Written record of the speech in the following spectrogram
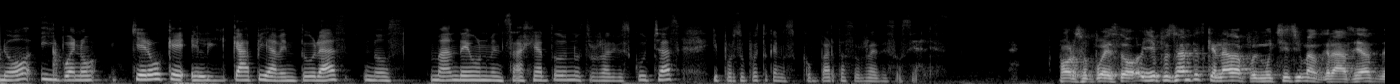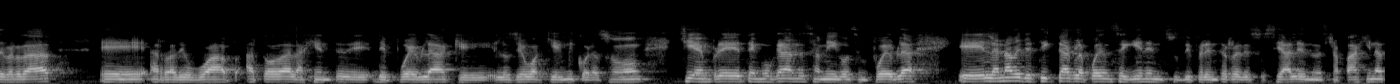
¿no? Y bueno, quiero que el Capi Aventuras nos mande un mensaje a todos nuestros radioescuchas y por supuesto que nos comparta sus redes sociales. Por supuesto. Oye, pues antes que nada, pues muchísimas gracias, de verdad. Eh, a Radio WAP, a toda la gente de, Puebla que los llevo aquí en mi corazón. Siempre tengo grandes amigos en Puebla. Eh, la nave de Tic Tac la pueden seguir en sus diferentes redes sociales, nuestra página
